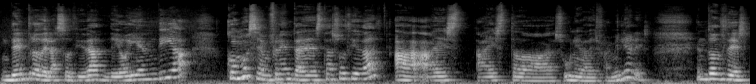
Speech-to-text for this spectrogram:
dentro de la sociedad de hoy en día, cómo se enfrenta esta sociedad a, a es- a estas unidades familiares. Entonces,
